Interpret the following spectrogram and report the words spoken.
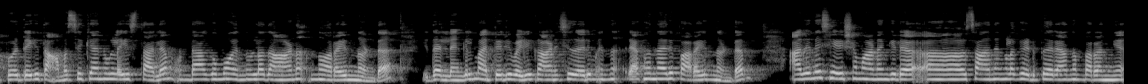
അപ്പോഴത്തേക്ക് താമസിക്കാനുള്ള ഈ സ്ഥലം ഉണ്ടാകുമോ എന്നുള്ളതാണ് എന്ന് പറയുന്നുണ്ട്. ഇതല്ലെങ്കിൽ മറ്റൊരു വഴി കാണിച്ചു തരും എന്ന് രാഘവനാർ പറയുന്നുണ്ട്. അതിനുശേഷമാണെങ്കിൽ സാധനങ്ങളൊക്കെ എടുത്തു തരാമെന്നും പറഞ്ഞ്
